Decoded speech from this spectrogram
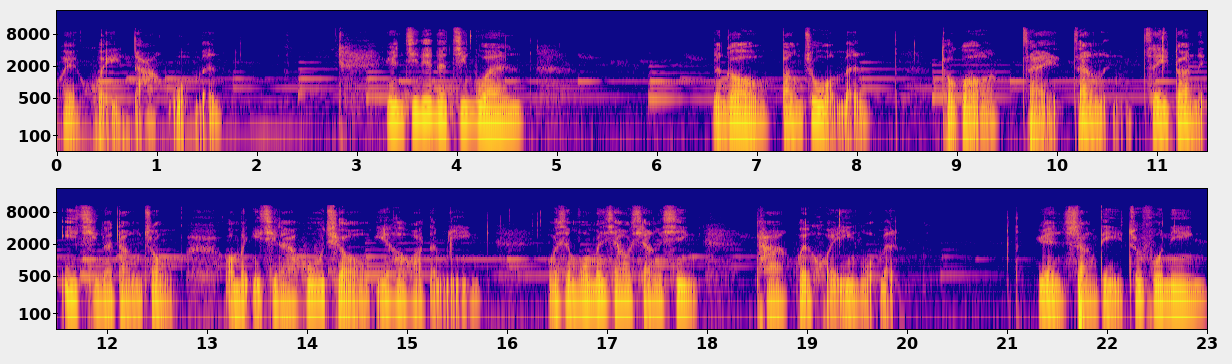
会回答我们。愿今天的经文能够帮助我们，透过在这样这一段的疫情的当中，我们一起来呼求耶和华的名。我想，我们想要相信，他会回应我们。愿上帝祝福您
